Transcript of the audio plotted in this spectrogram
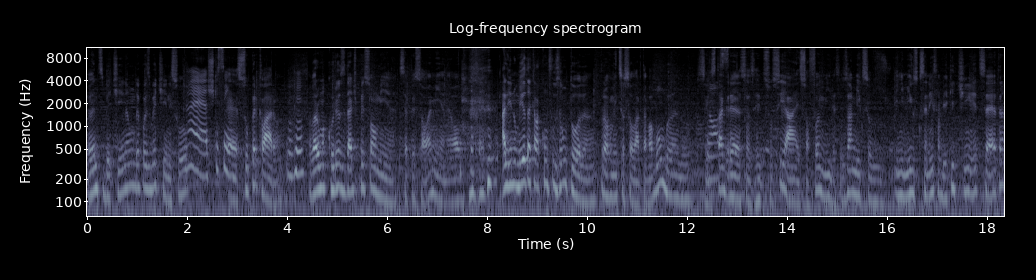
antes Betina, um depois Betina. Isso É, acho que sim. é super claro. Uhum. Agora, uma curiosidade pessoal minha. Se é pessoal, é minha, né? Óbvio. Ali no meio daquela confusão toda, provavelmente seu celular tava bombando, seu Nossa. Instagram, suas redes sociais, sua família, seus amigos, seus inimigos que você nem sabia que tinha, etc.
